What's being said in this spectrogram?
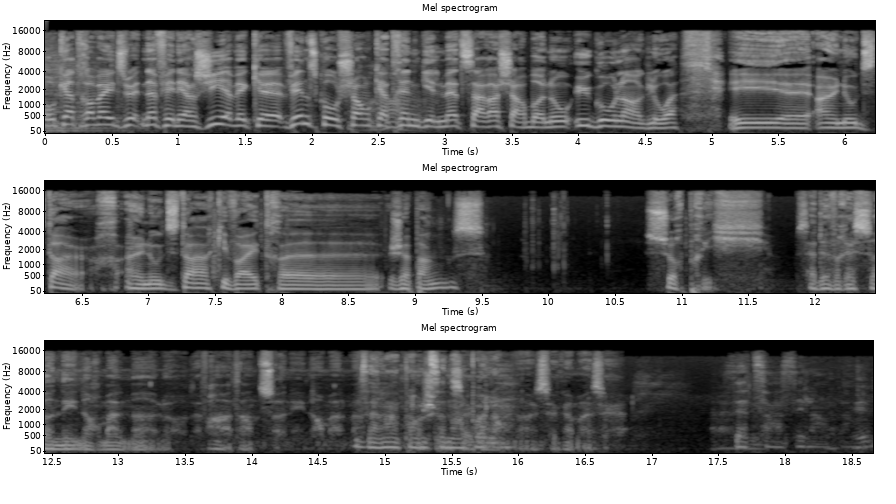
Au 98.9 Énergie avec euh, Vince Cochon, Catherine Guillemette, Sarah Charbonneau, Hugo Langlois et euh, un auditeur. Un auditeur qui va être, euh, je pense, surpris. Ça devrait sonner normalement, là. On devrait entendre sonner normalement. Vous allez entendre ça dans pas long. C'est comment ça? Vous êtes censé l'entendre.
